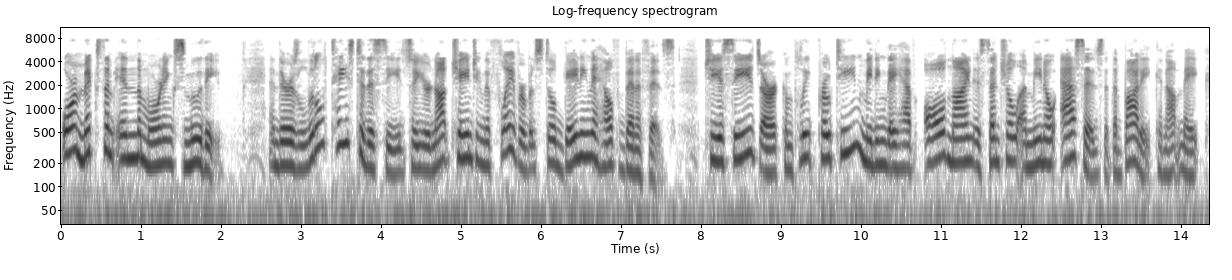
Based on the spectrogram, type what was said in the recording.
or mix them in the morning smoothie. And there is little taste to the seed, so you're not changing the flavor but still gaining the health benefits. Chia seeds are a complete protein, meaning they have all nine essential amino acids that the body cannot make.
